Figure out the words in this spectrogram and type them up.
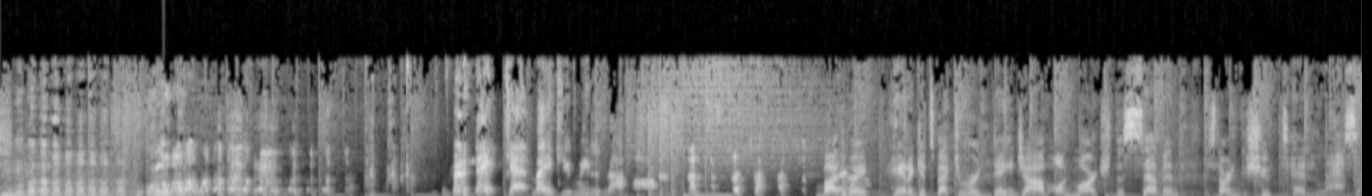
it kept making me laugh. By the way, Hannah gets back to her day job on March the 7th, starting to shoot Ted Lasso.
